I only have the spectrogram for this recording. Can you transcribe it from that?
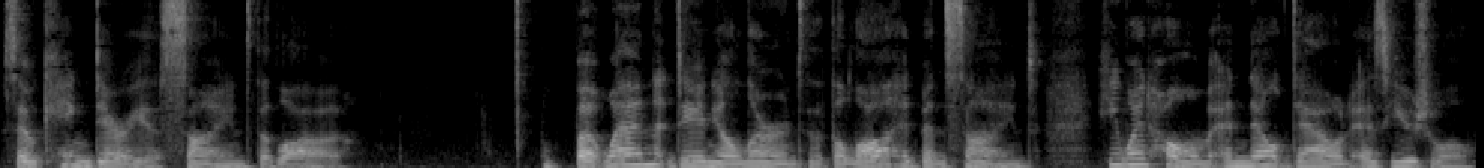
So King Darius signed the law. But when Daniel learned that the law had been signed, he went home and knelt down as usual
